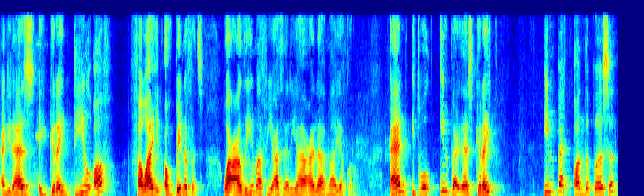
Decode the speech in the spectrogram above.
And it has a great deal of fawaid, of benefits. وعظيمة في أثرها على ما يقرأ. And it will impact, it has great impact on the person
